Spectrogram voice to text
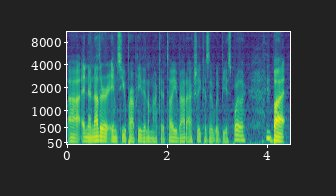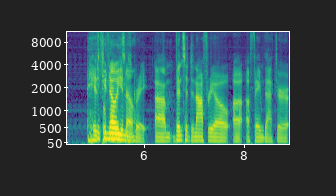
uh, in another MCU property that I'm not going to tell you about actually because it would be a spoiler. Hmm. but his If you know, you performance know. is great. Um, Vincent D'Onofrio, uh, a famed actor,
